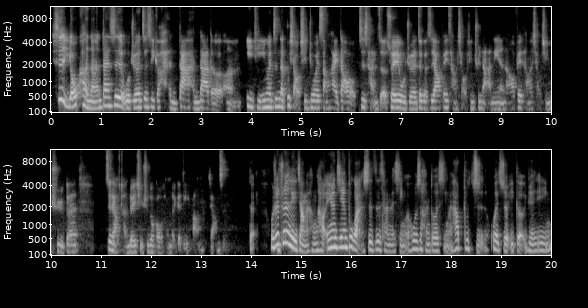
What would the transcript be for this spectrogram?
是有可能，但是我觉得这是一个很大很大的嗯议题，因为真的不小心就会伤害到自残者，所以我觉得这个是要非常小心去拿捏，然后非常小心去跟。治疗团队一起去做沟通的一个地方，这样子。对，我觉得 Trinity 讲的很好，因为今天不管是自残的行为，或是很多的行为，它不只会只有一个原因，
